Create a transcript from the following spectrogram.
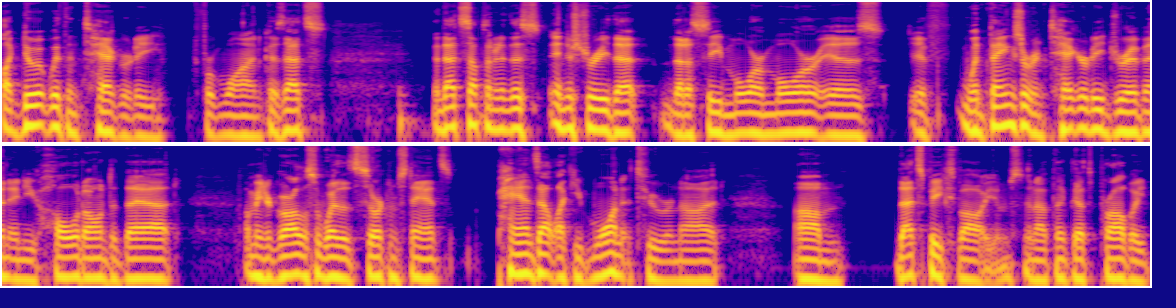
like do it with integrity for one because that's and that's something in this industry that that i see more and more is if when things are integrity driven and you hold on to that i mean regardless of whether the circumstance pans out like you want it to or not um that speaks volumes. And i think that's probably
